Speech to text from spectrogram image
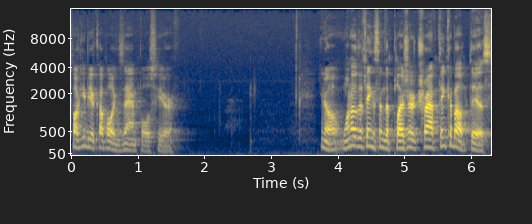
So I'll give you a couple examples here. You know, one of the things in the pleasure trap, think about this.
